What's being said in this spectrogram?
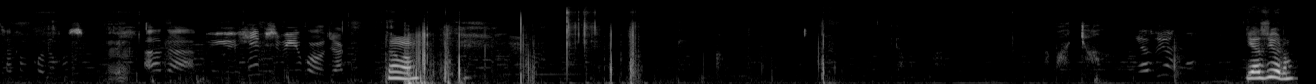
Takım kodumuz. Aga büyü, hepsi büyük olacak. Tamam. Yazıyor mu? Yazıyorum.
